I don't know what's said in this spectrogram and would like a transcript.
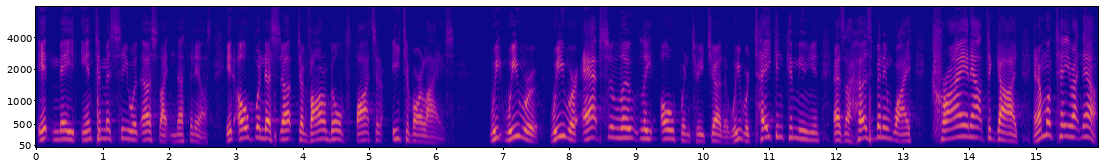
It made intimacy with us like nothing else. It opened us up to vulnerable spots in each of our lives. We, we, were, we were absolutely open to each other. We were taking communion as a husband and wife, crying out to God. And I'm going to tell you right now,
